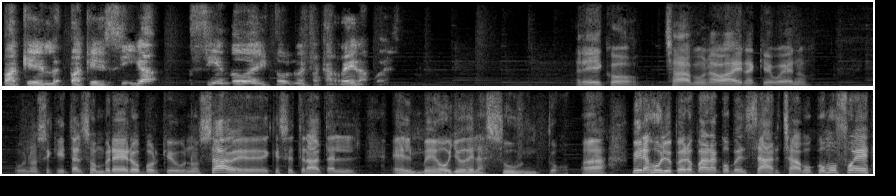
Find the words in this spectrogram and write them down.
para que, para que siga siendo esto nuestra carrera, pues. Rico, chamo, una vaina que bueno, uno se quita el sombrero porque uno sabe de qué se trata el, el meollo del asunto. ¿ah? Mira, Julio, pero para comenzar, chavo, ¿cómo fue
